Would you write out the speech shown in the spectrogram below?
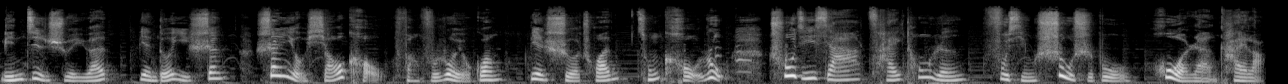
临近水源，便得一山，山有小口，仿佛若有光，便舍船从口入。初极狭，才通人，复行数十步，豁然开朗。”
